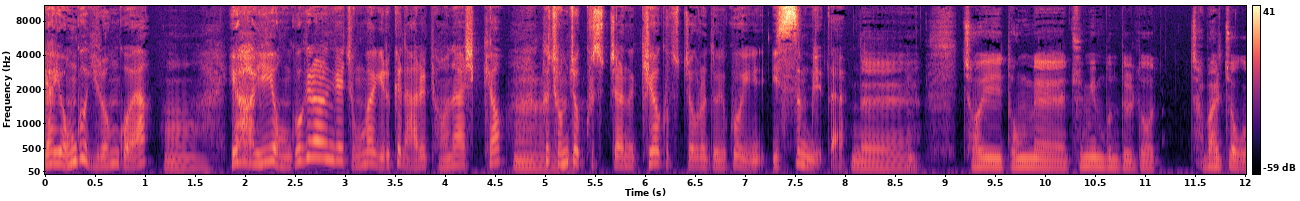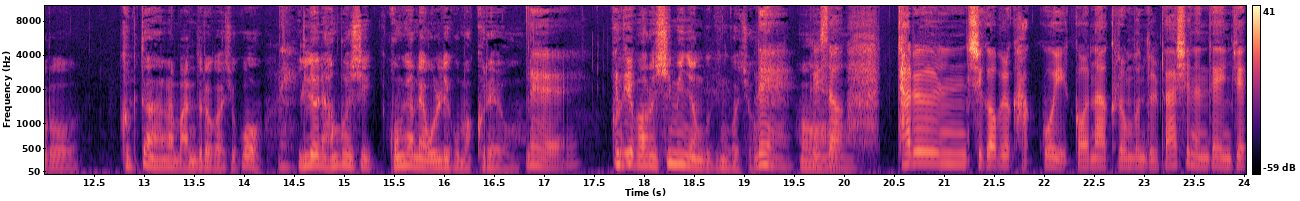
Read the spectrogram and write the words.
야 연극 이런 거야? 어. 야이 연극이라는 게 정말 이렇게 나를 변화시켜? 음. 그 점점 그 숫자는 기하급수적으로 늘고 있습니다. 네, 음. 저희 동네 주민분들도 자발적으로 극단 하나 만들어 가지고 네. 1년에 한 번씩 공연에 올리고 막 그래요. 네. 그게 바로 시민 연극인 거죠. 네. 어. 그래서 다른 직업을 갖고 있거나 그런 분들도 하시는데 이제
